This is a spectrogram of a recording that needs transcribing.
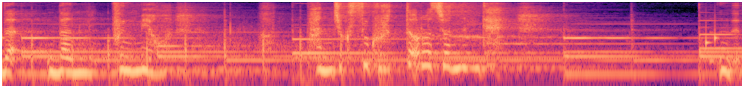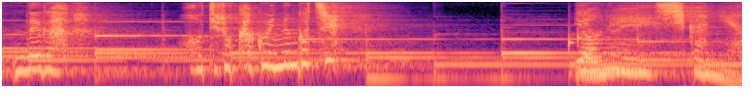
나, 난 분명 반죽 속으로 떨어졌는데 내, 내가 어디로 가고 있는 거지? 연회의 시간이야.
